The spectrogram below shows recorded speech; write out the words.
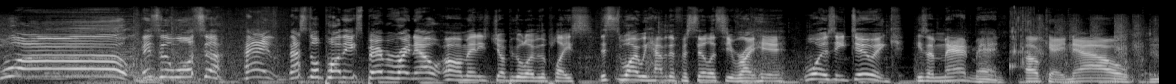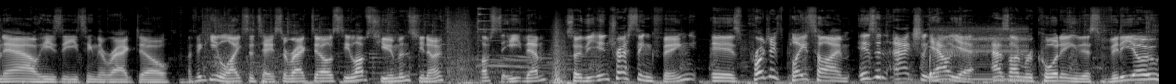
Whoa! Into the water. Hey, that's not part of the experiment right now. Oh, man, he's jumping all over the place. This is why we have the facility right here. What is he doing? He's a madman. Okay, now, now he's eating the ragdoll. I think he likes the taste of ragdolls. He loves humans, you know, loves to eat them. So the interesting thing is Project Playtime isn't actually out yet as I'm recording this video.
